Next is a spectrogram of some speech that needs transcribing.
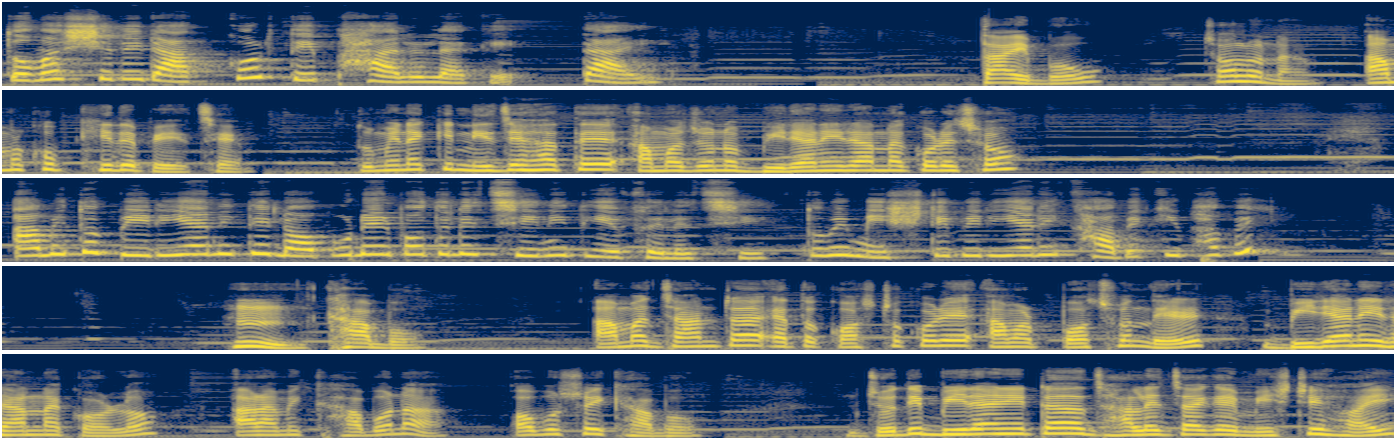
তোমার সাথে রাগ করতে ভালো লাগে তাই। তাই বউ চলো না আমার খুব খিদে পেয়েছে। তুমি নাকি নিজে হাতে আমার জন্য বিরিয়ানি রান্না করেছ? আমি তো বিরিয়ানিতে লবণের বদলে চিনি দিয়ে ফেলেছি। তুমি মিষ্টি বিরিয়ানি খাবে কীভাবে? হুম খাব। আমার জানটা এত কষ্ট করে আমার পছন্দের বিরিয়ানি রান্না করল আর আমি খাব না অবশ্যই খাব। যদি বিরিয়ানিটা ঝালের জায়গায় মিষ্টি হয়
